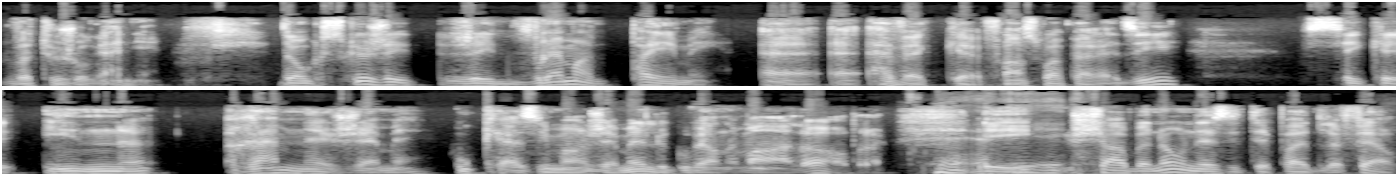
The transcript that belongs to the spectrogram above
va toujours gagner. Donc, ce que j'ai vraiment pas aimé euh, euh, avec euh, François Paradis, c'est qu'il ne ramenait jamais ou quasiment jamais le gouvernement à l'ordre. Et, Et- Charbonneau n'hésitait pas de le faire.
